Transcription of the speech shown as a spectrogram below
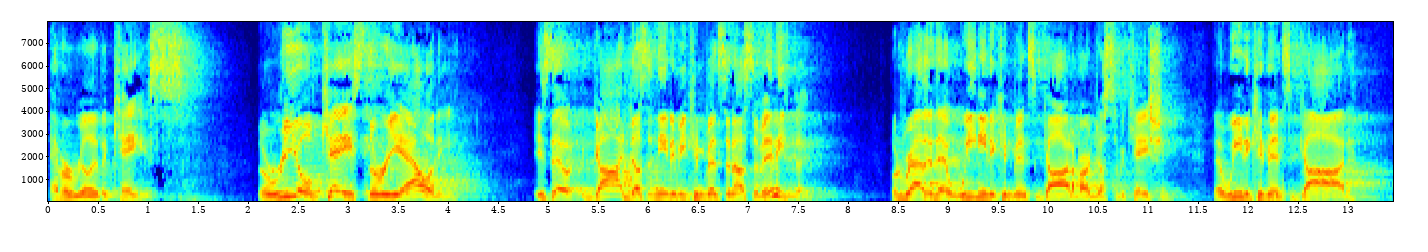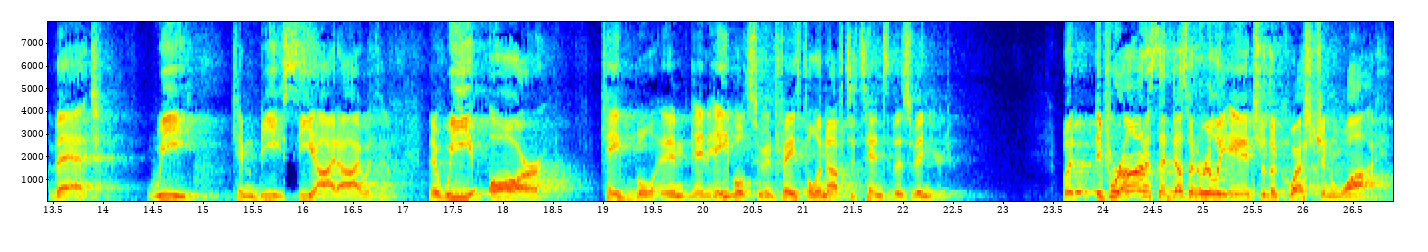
ever really the case. The real case, the reality, is that God doesn't need to be convincing us of anything, but rather that we need to convince God of our justification, that we need to convince God that we can be see eye to eye with Him that we are capable and, and able to and faithful enough to tend to this vineyard. But if we're honest, that doesn't really answer the question why.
